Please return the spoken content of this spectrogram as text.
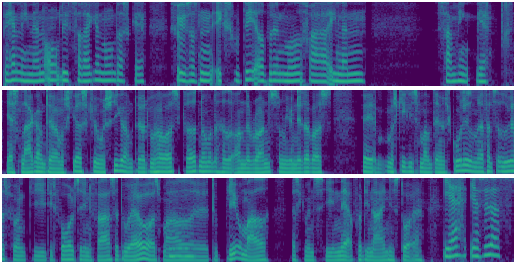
behandle hinanden ordentligt, så der ikke er nogen, der skal føle sig sådan ekskluderet på den måde fra en eller anden sammenhæng. Ja. Jeg snakker om det, og måske også skrive musik om det, og du har jo også skrevet et nummer, der hedder On The Run, som jo netop også, øh, måske ikke ligesom om det er med skolelivet, men i hvert fald tager udgangspunkt i dit forhold til din far, så du er jo også meget, Mm. øh, du bliver jo meget, hvad skal man sige, nær på din egen historie. ja, jeg synes også,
